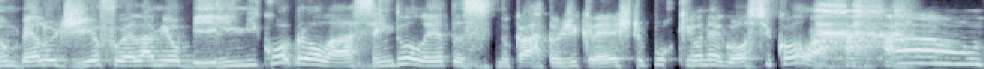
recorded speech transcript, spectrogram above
Num belo dia, foi lá meu billing me cobrou lá 100 doletas no cartão de crédito porque o negócio ficou lá.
